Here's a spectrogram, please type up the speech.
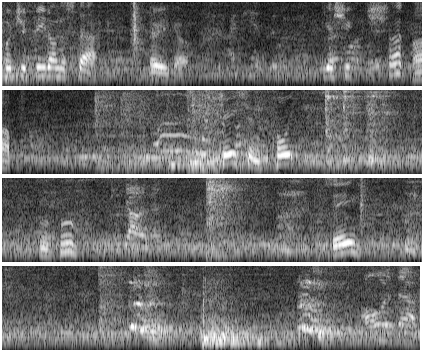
Put your feet on the stack. There you go. I can't do it. Yes, you. Shut up. Jason, pull. Mm-hmm. Got it. See? Always down.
